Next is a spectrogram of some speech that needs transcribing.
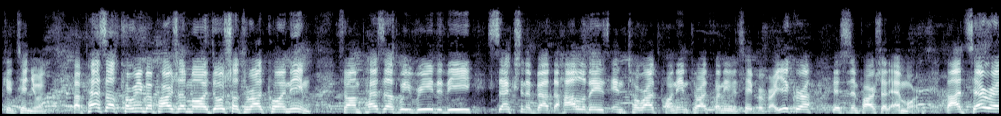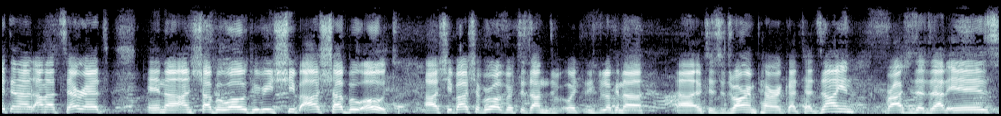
continuing. But Pesach Karim Parsha Moadosh Torah Kohanim. So on Pesach we read the section about the holidays in Torah Kohanim. Torah Kohanim is Sefer Vayikra. This is in Parshat Emor. But and on Atzeret in uh, on Shavuot we read Shiva Shavuot. Uh, Shiva Shavuot, which is on if you look in the uh, which is Dvarim Parak Tet Zayin. Rashi says that is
